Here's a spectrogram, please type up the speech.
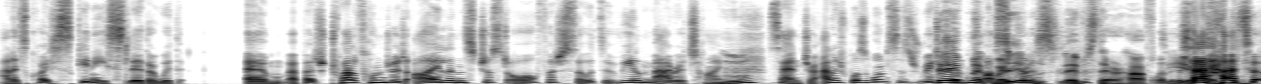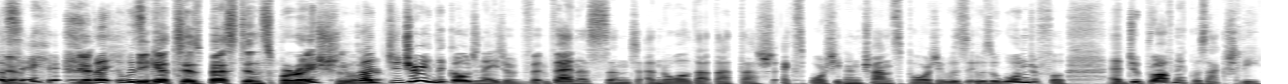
and it's quite a skinny slither with um, about 1,200 islands just off it. So it's a real maritime centre. And it was once as rich Dave and prosperous. McWilliams lives there half Well, the year. yeah, does yeah. he? Yeah. But it was- he it- gets his best inspiration Well, there. during the golden age of Venice and, and all that, that that exporting and transport, it was it was a wonderful. Uh, Dubrovnik was actually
